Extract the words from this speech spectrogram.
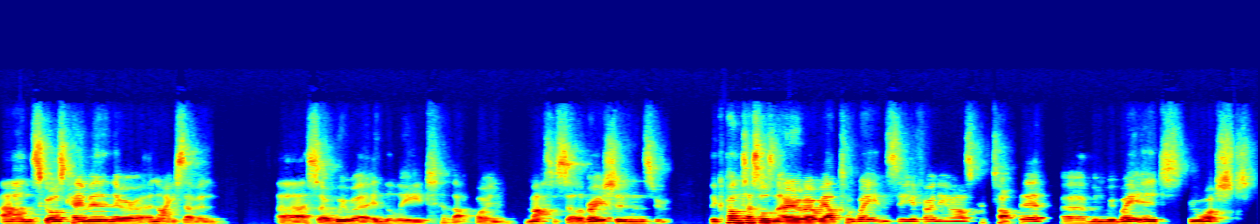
and the scores came in and they were a 97. Uh, so we were in the lead at that point. Massive celebrations the contest wasn't over. We had to wait and see if anyone else could top it. Um, and we waited. We watched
